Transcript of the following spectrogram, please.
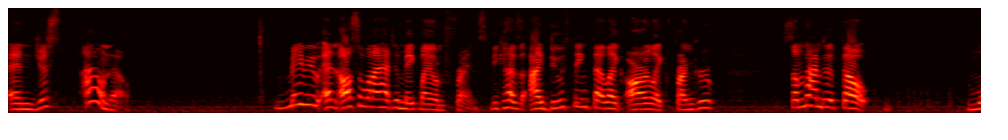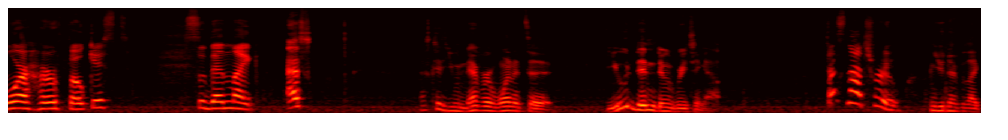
and just I don't know. Maybe and also when I had to make my own friends because I do think that like our like friend group, sometimes it felt more her focused. So then like That's that's because you never wanted to. You didn't do reaching out. That's not true. You never be like,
